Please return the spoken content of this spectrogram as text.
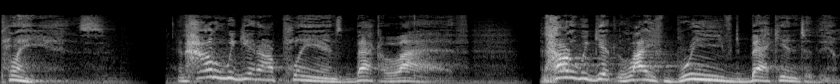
plans. And how do we get our plans back alive? And how do we get life breathed back into them?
